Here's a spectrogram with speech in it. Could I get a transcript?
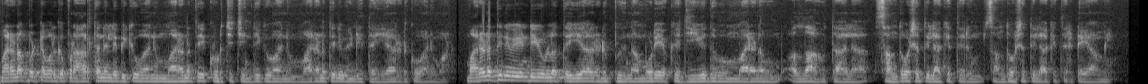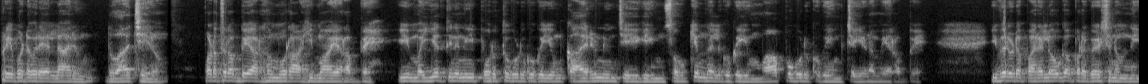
മരണപ്പെട്ടവർക്ക് പ്രാർത്ഥന ലഭിക്കുവാനും മരണത്തെക്കുറിച്ച് ചിന്തിക്കുവാനും മരണത്തിന് വേണ്ടി തയ്യാറെടുക്കുവാനുമാണ്. മരണത്തിന് വേണ്ടിയുള്ള തയ്യാറെടുപ്പ് നമ്മുടെയൊക്കെ ജീവിതവും മരണവും അള്ളാഹു താല സന്തോഷത്തിലാക്കി തരും സന്തോഷത്തിലാക്കി തരട്ടെ. ആമി പ്രിയപ്പെട്ടവരെ എല്ലാവരും ദ്വാ ചെയ്യണം. പടത്ത് റബ്ബെ അർഹമുറാഹിമായ റബ്ബെ ഈ മയ്യത്തിന് നീ പുറത്തു കൊടുക്കുകയും കാരുണ്യം ചെയ്യുകയും സൗഖ്യം നൽകുകയും മാപ്പ് കൊടുക്കുകയും ചെയ്യണമേ റബ്ബെ. ഇവരുടെ പരലോക പ്രവേശനം നീ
